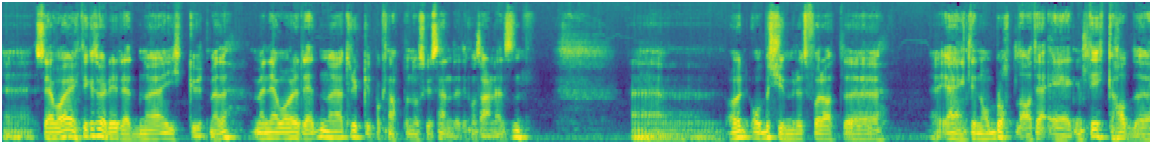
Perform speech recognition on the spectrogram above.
eh, så jeg var egentlig ikke så veldig redd når jeg gikk ut med det. Men jeg var redd når jeg trykket på knappen og skulle sende det til konsernledelsen. Og, bekymret for at jeg egentlig nå blottla at jeg egentlig ikke hadde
